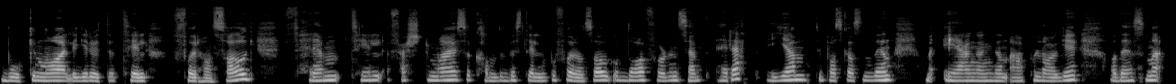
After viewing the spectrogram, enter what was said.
boken nå ligger ute til forhåndssalg. Frem til 1. mai så kan du bestille den på forhåndssalg, og da får du den sendt rett til postkassen din med en gang den er på lager. Og det som er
